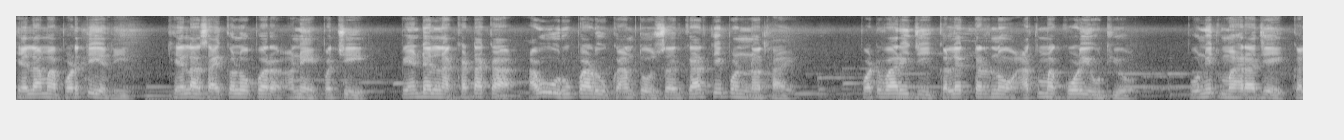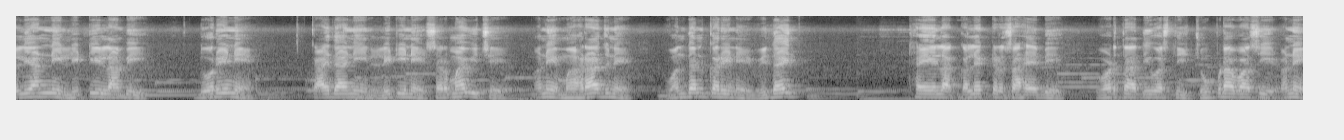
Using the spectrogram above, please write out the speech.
થેલામાં પડતી હતી. થેલા સાયકલો પર અને પછી પેન્ડલના ખટાકા આવું રૂપાળું કામ તો સરકારથી પણ ન થાય. પટવારીજી કલેક્ટરનો આત્મા કોળી ઉઠ્યો. પુનિત મહારાજે કલ્યાણની લીટી લાંબી દોરીને કાયદાની લીટીને શરમાવી છે અને મહારાજને વંદન કરીને વિદાય થયેલા કલેક્ટર સાહેબે વળતા દિવસથી ઝૂંપડાવાસી અને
